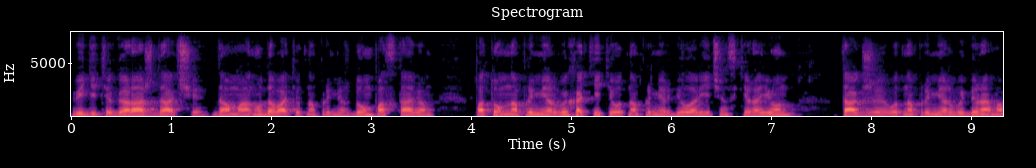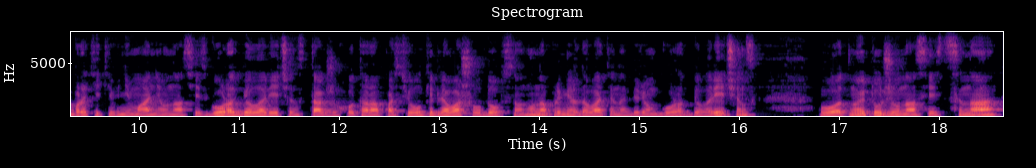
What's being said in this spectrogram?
Видите, гараж, дачи, дома. Ну, давайте вот, например, дом поставим. Потом, например, вы хотите, вот, например, Белореченский район. Также, вот, например, выбираем, обратите внимание, у нас есть город Белореченск, также хутора, поселки для вашего удобства. Ну, например, давайте наберем город Белореченск. Вот, ну и тут же у нас есть цена,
